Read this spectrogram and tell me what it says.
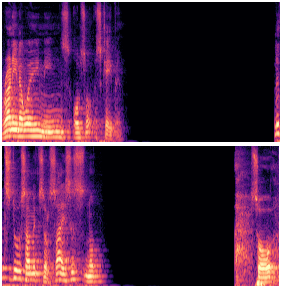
Running away means also escaping. Let's do some exercises, not so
